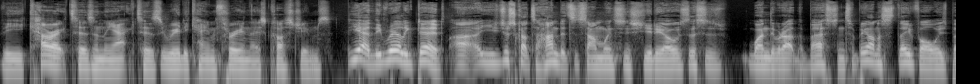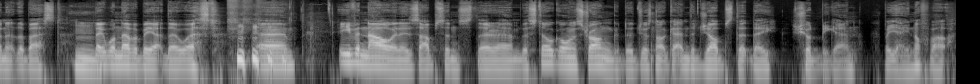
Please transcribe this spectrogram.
the characters and the actors really came through in those costumes. Yeah, they really did. Uh, you just got to hand it to Stan Winston Studios. This is when they were at the best, and to be honest, they've always been at the best. They will never be at their worst. um, even now, in his absence, they're um, they're still going strong. They're just not getting the jobs that they should be getting. But yeah, enough about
